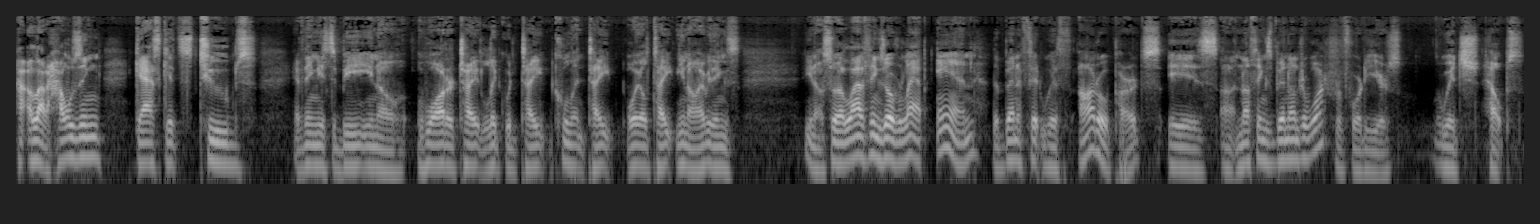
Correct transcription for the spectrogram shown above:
a lot of housing, gaskets, tubes, Everything needs to be, you know, watertight, liquid tight, coolant tight, oil tight. You know, everything's, you know, so a lot of things overlap. And the benefit with auto parts is uh, nothing's been underwater for 40 years, which helps.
